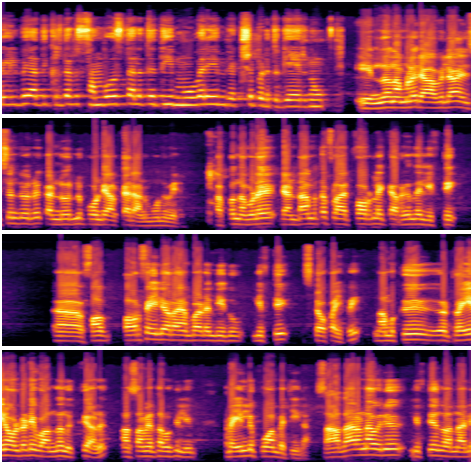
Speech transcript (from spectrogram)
റെയിൽവേ അധികൃതർ സംഭവസ്ഥലത്തെത്തി മൂവരെയും രക്ഷപ്പെടുത്തുകയായിരുന്നു. ഇന്ന് നമ്മൾ രാവിലെ യശ്വന്തൂരിന് കണ്ണൂരിന് പോകേണ്ട ആൾക്കാരാണ് മൂന്ന് പേരും. അപ്പം നമ്മൾ രണ്ടാമത്തെ പ്ലാറ്റ്ഫോമിലേക്ക് ഇറങ്ങുന്ന ലിഫ്റ്റ് പവർ ഫെയിലിയർ ആയപ്പോൾ എന്ത് ചെയ്തു? ലിഫ്റ്റ് സ്റ്റോപ്പ് പോയി നമുക്ക് ട്രെയിൻ ഓൾറെഡി വന്ന് നിൽക്കുകയാണ്. ആ സമയത്ത് നമുക്ക് ട്രെയിനിൽ പോകാൻ പറ്റിയില്ല. സാധാരണ ഒരു ലിഫ്റ്റ് എന്ന് പറഞ്ഞാൽ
